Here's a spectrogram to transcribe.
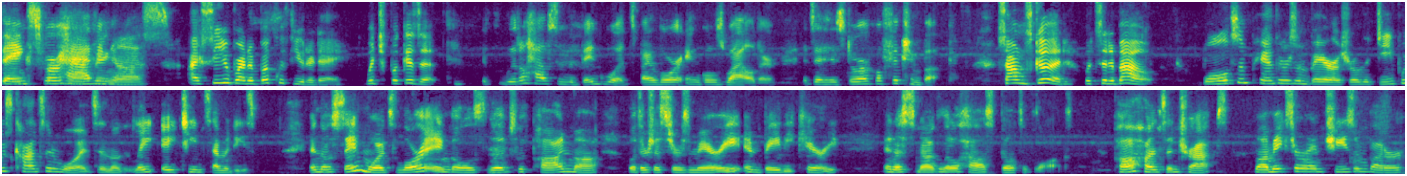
Thanks for having us. I see you brought a book with you today. Which book is it? It's Little House in the Big Woods by Laura Ingalls Wilder. It's a historical fiction book. Sounds good. What's it about? Wolves and panthers and bears roam the deep Wisconsin woods in the late 1870s. In those same woods, Laura Ingalls lives with Pa and Ma with her sisters Mary and baby Carrie in a snug little house built of logs. Pa hunts and traps. Ma makes her own cheese and butter.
